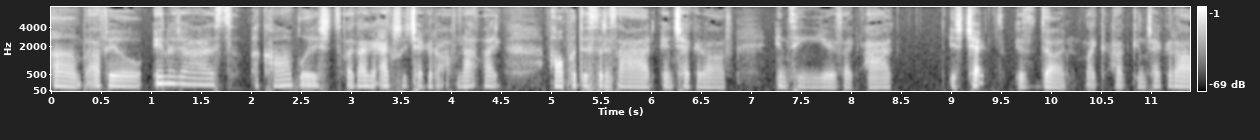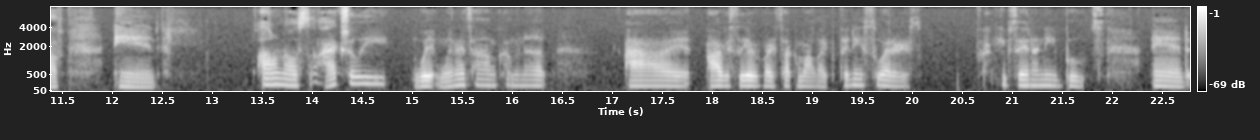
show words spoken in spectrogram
Um, but I feel energized, accomplished. Like I can actually check it off. Not like I'll put this to the side and check it off in 10 years. Like I, it's checked. It's done. Like I can check it off. And I don't know. So actually, with wintertime coming up, I obviously everybody's talking about like they need sweaters. I keep saying I need boots. And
